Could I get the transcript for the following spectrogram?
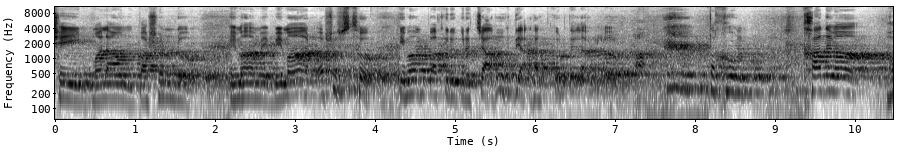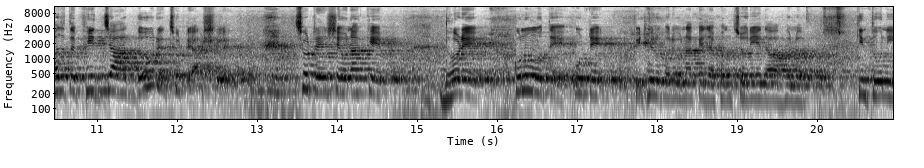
সেই মালাউন পাষণ্ড ইমামে বিমার অসুস্থ ইমাম পাখির উপরে চাবুক দিয়ে আঘাত করতে লাগল। তখন খাদেমা হজরতে ফিজ্জা দৌড়ে ছুটে আসলে ছুটে এসে ওনাকে ধরে কোনো মতে উটের পিঠের উপরে ওনাকে যখন চড়িয়ে দেওয়া হলো, কিন্তু উনি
